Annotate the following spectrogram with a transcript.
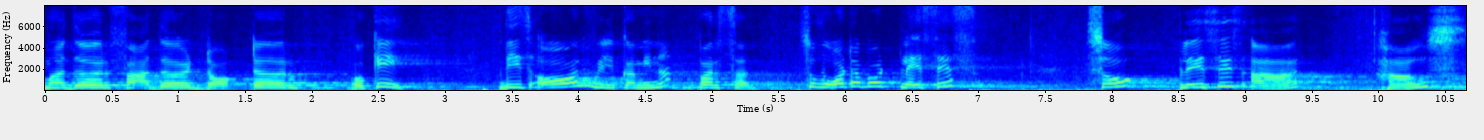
Mother, father, doctor, okay. These all will come in a person. So what about places? So places are house,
